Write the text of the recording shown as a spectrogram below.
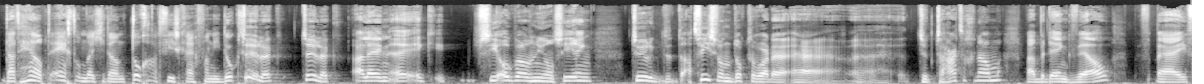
Dat helpt echt, omdat je dan toch advies krijgt van die dokter. Tuurlijk, tuurlijk. Alleen uh, ik, ik, zie ook wel een nuancering. Tuurlijk, de, adviezen van de dokter worden natuurlijk te harte genomen. Maar bedenk wel, bij 75%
